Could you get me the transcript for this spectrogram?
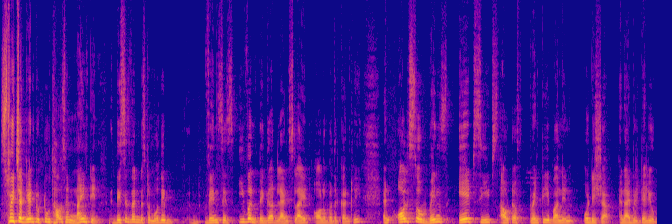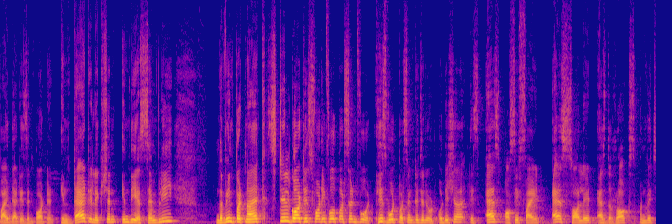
Switch again to 2019. This is when Mr. Modi wins his even bigger landslide all over the country and also wins 8 seats out of 21 in Odisha. And I will tell you why that is important. In that election in the assembly, Naveen Patnaik still got his 44% vote. His vote percentage in Odisha is as ossified, as solid as the rocks on which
